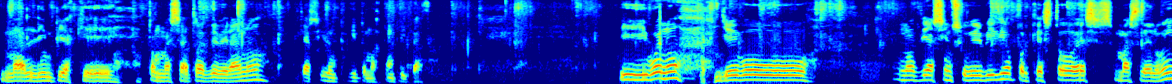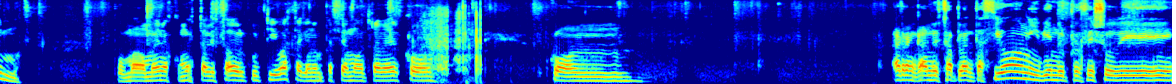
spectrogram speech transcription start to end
más limpias que estos meses atrás de verano, que ha sido un poquito más complicado. Y bueno, llevo unos días sin subir vídeo porque esto es más de lo mismo. Pues más o menos como está el estado del cultivo hasta que no empecemos otra vez con, con arrancando esta plantación y viendo el proceso de,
